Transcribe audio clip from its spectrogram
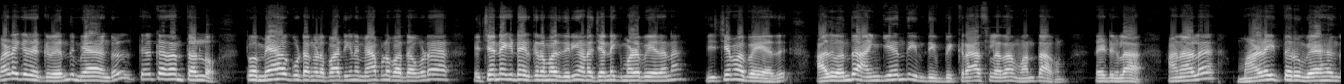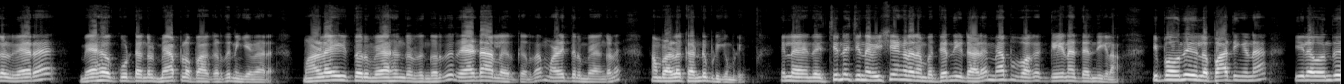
வடகிழக்குலேருந்து மேகங்கள் தெற்க தான் தள்ளும். இப்போ மேகக்கூட்டங்களை பார்த்தீங்கன்னா மேப்பில் பார்த்தா கூட சென்னைக்கிட்ட இருக்கிற மாதிரி தெரியும். ஆனால் சென்னைக்கு மழை பெய்யாதானே நிச்சயமாக பெய்யாது. அது வந்து அங்கேருந்து இந்த இப்படி கிராஸில் தான் வந்தாகணும். ரைட்டுங்களா? அதனால் மழை தரும் வேகங்கள் வேறு மேகக்கூட்டங்கள் மேப்பில் பார்க்குறது நீங்கள் வேறு. மழை தரும் வேகங்கிறதுங்கிறது ரேடாரில் இருக்கிறது? தான் மழை தரும் வேகங்களை நம்மளால் கண்டுபிடிக்க முடியும். இல்லை இந்த சின்ன சின்ன விஷயங்களை நம்ம தெரிஞ்சுக்கிட்டாலே மேப்பு பார்க்க க்ளீனாக தெரிஞ்சுக்கலாம். இப்போ வந்து இதில் பார்த்தீங்கன்னா இதில் வந்து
